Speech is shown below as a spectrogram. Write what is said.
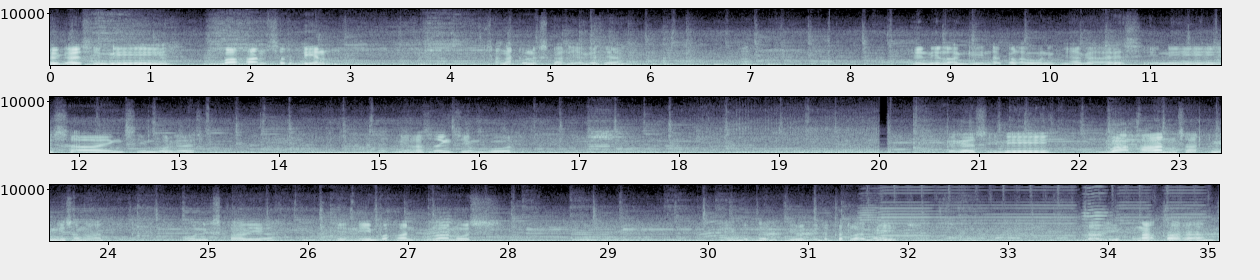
Oke guys, ini bahan serbin. Sangat unik sekali ya guys ya. Ini lagi tidak kalah uniknya guys. Ini saing simbur guys. Inilah saing simbur. Oke guys, ini bahan satu ini sangat unik sekali ya. Ini bahan ulanus. Oke kita review lebih dekat lagi dari pengakaran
